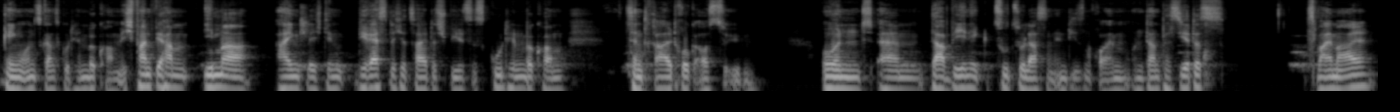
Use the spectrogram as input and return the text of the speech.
gegen uns ganz gut hinbekommen. Ich fand, wir haben immer eigentlich den, die restliche Zeit des Spiels es gut hinbekommen, Zentraldruck auszuüben und ähm, da wenig zuzulassen in diesen Räumen. Und dann passiert es zweimal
